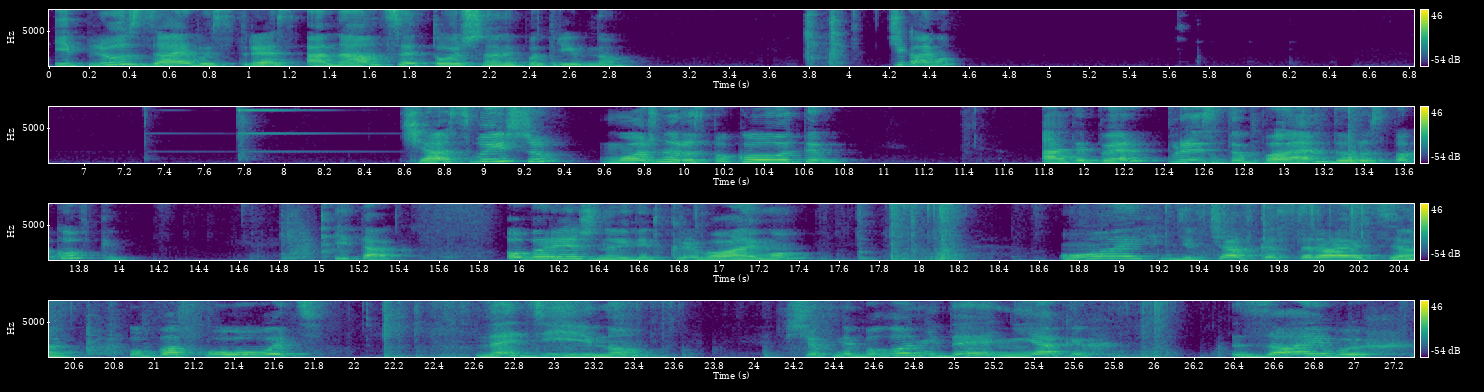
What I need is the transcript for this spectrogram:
і плюс зайвий стрес, а нам це точно не потрібно. Чекаємо. Час вийшов, можна розпаковувати. А тепер приступаємо до розпаковки. І так, обережно відкриваємо. Ой, дівчатка стараються упаковувати надійно, щоб не було ніде ніяких зайвих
